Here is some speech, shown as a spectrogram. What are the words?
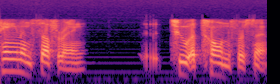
pain and suffering uh, to atone for sin.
